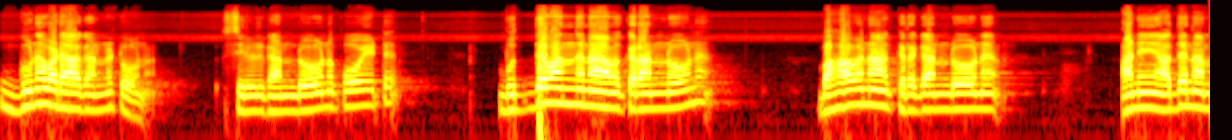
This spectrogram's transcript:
ಗುಣ වඩා ගන්නට ඕන. සිල් ගන්න ඕන පොයට බුද්ධ වන්දනාව කරන්න ඕන භාවනා කරගන්න ඕන අනේ අද නම්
